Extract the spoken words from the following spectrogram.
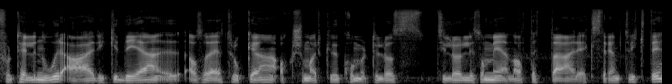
for, Telenor er ikke det altså Jeg tror ikke aksjemarkedet kommer til å, til å liksom mene at dette er ekstremt viktig.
